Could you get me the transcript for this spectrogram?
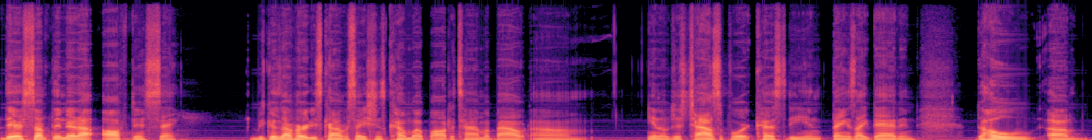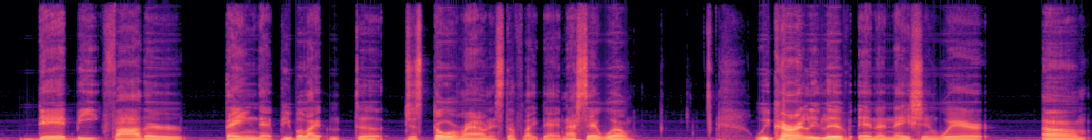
There's something that I often say because I've heard these conversations come up all the time about, um, you know, just child support, custody, and things like that, and the whole um, deadbeat father thing that people like to just throw around and stuff like that. And I said, well, we currently live in a nation where um,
